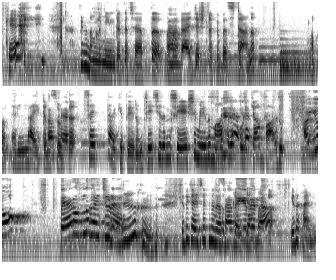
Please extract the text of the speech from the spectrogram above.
ഓക്കെ പിന്നെ നമ്മൾ മീനിലൊക്കെ ചേർത്ത് നമ്മുടെ ഡൈജഷനൊക്കെ ബെസ്റ്റാണ് അപ്പം എല്ലാ ഐറ്റംസും. ഇട്ട് സെറ്റ് ആക്കി തരും. ചേച്ചി ഇതിന് ശേഷം ഇത് മാത്രമേ കുടിക്കാൻ പാടൂ. അയ്യോ വേറെ ഒന്നും കഴിച്ചൂടെ? ഇത് കഴിച്ചാൽ പിന്നെ വേറെ കഴിക്കാൻ പാടില്ല. ഇത് ഹണി.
